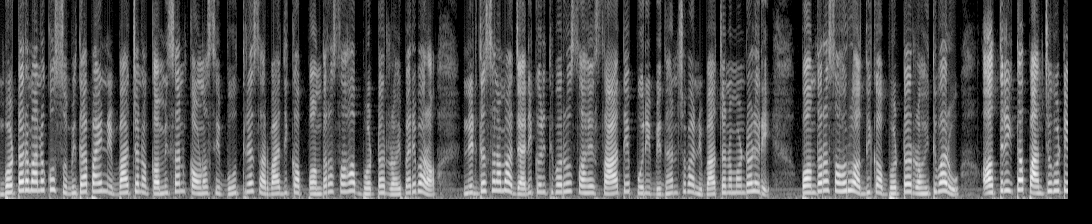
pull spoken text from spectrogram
ଭୋଟରମାନଙ୍କୁ ସୁବିଧା ପାଇଁ ନିର୍ବାଚନ କମିଶନ କୌଣସି ବୁଥରେ ସର୍ବାଧିକ ପନ୍ଦରଶହ ଭୋଟର ରହିପାରିବାର ନିର୍ଦ୍ଦେଶନାମା ଜାରି କରିଥିବାରୁ ଶହେ ସାତ ପୁରୀ ବିଧାନସଭା ନିର୍ବାଚନ ମଣ୍ଡଳୀରେ ପନ୍ଦରଶହରୁ ଅଧିକ ଭୋଟର ରହିଥିବାରୁ ଅତିରିକ୍ତ ପାଞ୍ଚ ଗୋଟି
